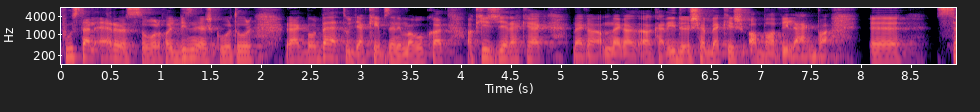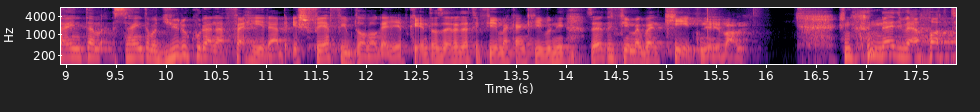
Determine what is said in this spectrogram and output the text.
pusztán erről szól, hogy bizonyos kultúrákból bele tudják képzelni magukat a kisgyerekek, meg, a, meg a, akár idősebbek is abba a világba. Ö, Szerintem, szerintem a gyűrűk uránál fehérebb és férfibb dolog egyébként az eredeti filmeken kívüli. Az eredeti filmekben két nő van. 46,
